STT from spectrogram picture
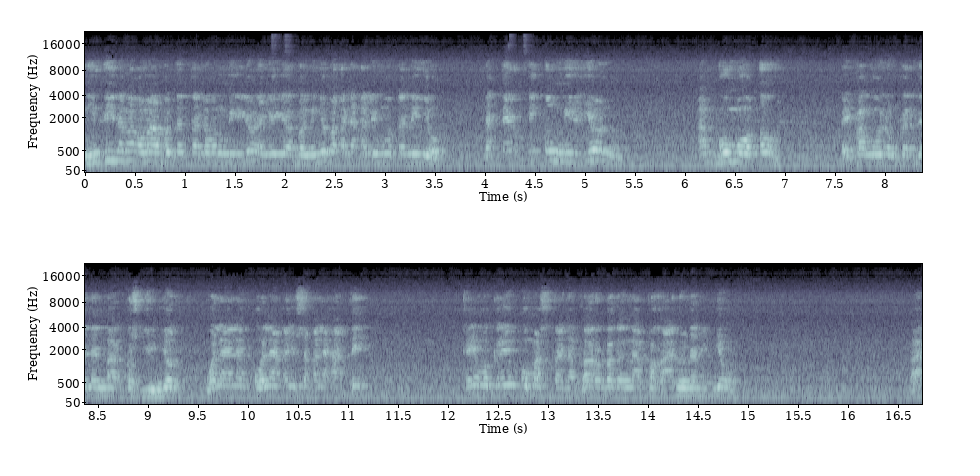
Hindi na nga umabot ng dalawang milyon ang yayabang ninyo. Baka nakalimutan ninyo na 32 milyon ang bumoto kay Pangulong Ferdinand Marcos Jr. Wala lang, wala kayo sa kalahati. Kaya huwag kayong umasta na para bagang napakaano na ninyo. Ha?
